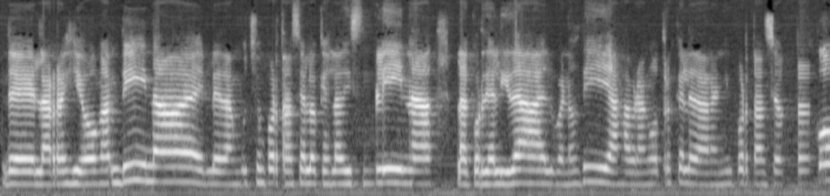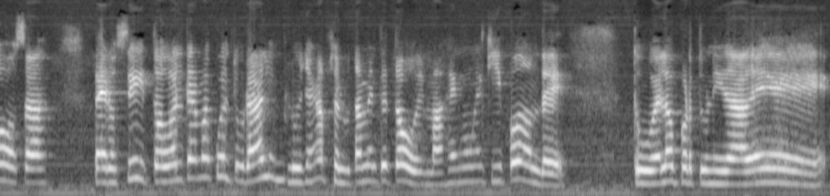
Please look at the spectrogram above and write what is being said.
de la región andina, eh, le dan mucha importancia a lo que es la disciplina, la cordialidad, el buenos días. Habrán otros que le darán importancia a otras cosas. Pero sí, todo el tema cultural influye en absolutamente todo, y más en un equipo donde tuve la oportunidad de,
